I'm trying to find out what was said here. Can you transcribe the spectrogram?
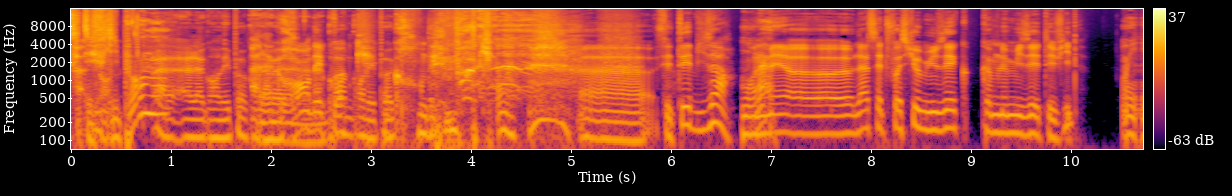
C'était Ah, flippant, non À, à la grande époque. à la ouais, grande à la époque. Grande, grande époque. Grande époque. Euh, C'était bizarre. Ouais. Mais euh, là, cette fois-ci au musée, comme le musée était vide, Oui.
